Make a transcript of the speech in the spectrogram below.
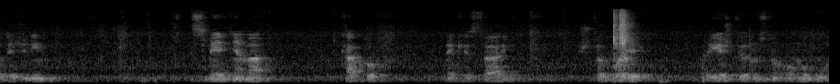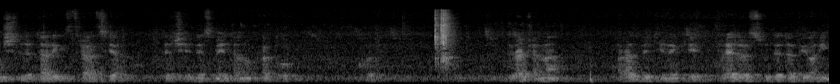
određenim smetnjama kako neke stvari što bolje riješiti, odnosno omogućiti da ta registracija teče nesmetano kako kod građana neke predrasude da bi oni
